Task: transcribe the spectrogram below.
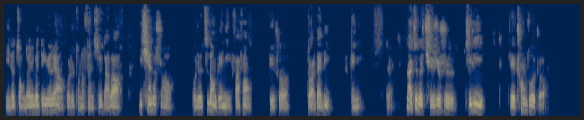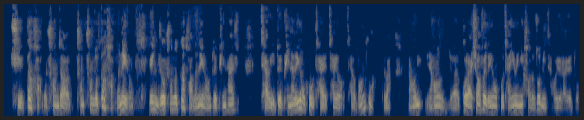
你的总的这个订阅量或者总的粉丝达到一千的时候，我就自动给你发放，比如说多少代币给你。对，那这个其实就是激励这些创作者去更好的创造创创作更好的内容，因为你只有创作更好的内容，对平台才有对平台的用户才才有才有帮助嘛，对吧？然后，然后呃，过来消费的用户才因为你好的作品才会越来越多。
